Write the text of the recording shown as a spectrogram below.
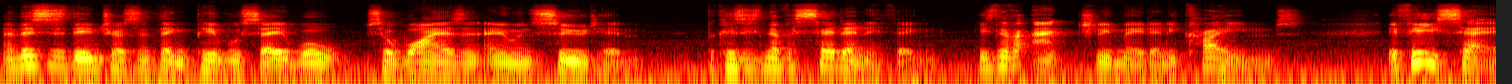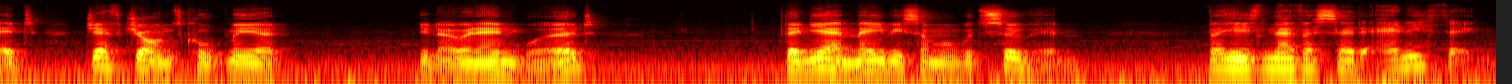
And this is the interesting thing. People say, well, so why hasn't anyone sued him? Because he's never said anything. He's never actually made any claims. If he said, Geoff Johns called me a, you know, an N word, then yeah, maybe someone would sue him. But he's never said anything.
